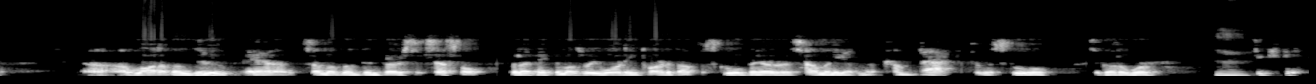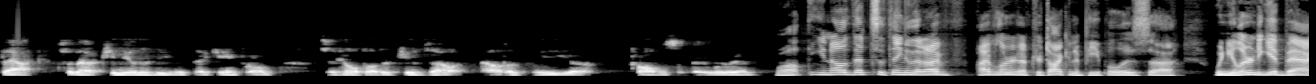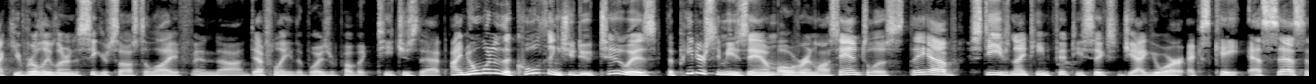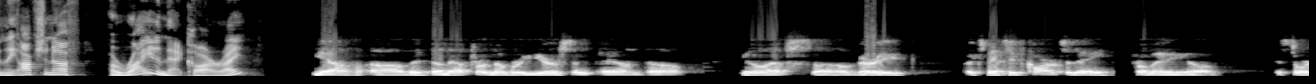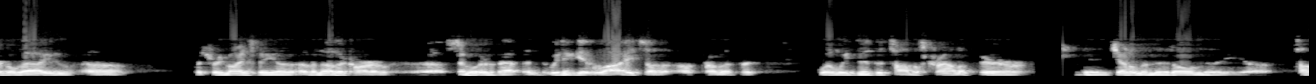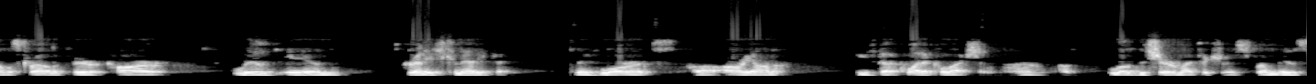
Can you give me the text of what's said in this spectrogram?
uh, a lot of them do, and some of them have been very successful. But I think the most rewarding part about the school there is how many of them have come back to the school to go to work, mm. to get back to that community that they came from to help other kids out out of the uh, problems that they were in. Well, you know that's the thing that I've I've learned after talking to people is uh, when you learn to give back, you've really learned the secret sauce to life. And uh, definitely the Boys Republic teaches that. I know one of the cool things you do too is the Petersen Museum over in Los Angeles. They have Steve's 1956 Jaguar XK SS and they auction off a ride in that car, right? Yeah, uh, they've done that for a number of years. And, and uh, you know, that's a very expensive car today from a uh, historical value. Uh, which reminds me of, of another car uh, similar to that. And we didn't get rides uh, uh, from it, but when we did the Thomas Crown Affair, the gentleman that owned the uh, Thomas Crown Affair car lived in Greenwich, Connecticut. His name's Lawrence uh, Auriana. He's got quite a collection. Uh, I'd love to share my pictures from his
